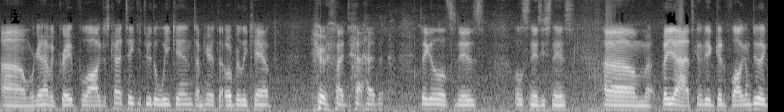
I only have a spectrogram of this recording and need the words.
um, we're gonna have a great vlog, just kind of take you through the weekend. I'm here at the Oberly camp, here with my dad. take a little snooze, a little snoozy snooze. Um, but yeah, it's gonna be a good vlog. I'm doing,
